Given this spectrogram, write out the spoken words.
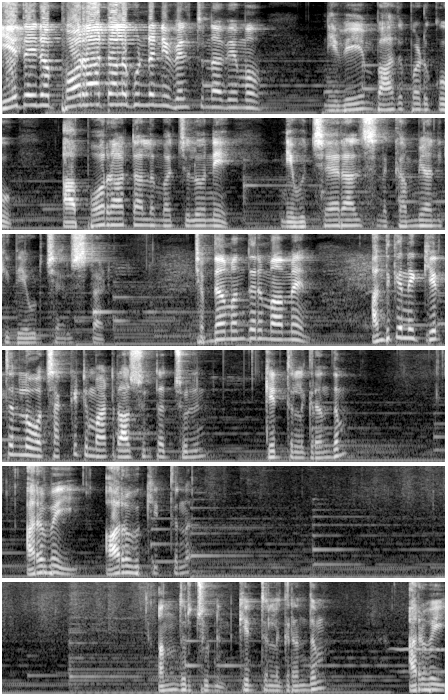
ఏదైనా పోరాటాల గుండా నీవు వెళ్తున్నావేమో నీవేం బాధపడుకు. ఆ పోరాటాల మధ్యలోనే నీవు చేరాల్సిన గమ్యానికి దేవుడు చేరుస్తాడు. చెప్దామందరం ఆమె అందుకనే కీర్తనలో ఒక చక్కటి మాట రాసుంటుంది చూడండి. కీర్తనల గ్రంథం అరవై ఆరవ కీర్తన. అందరూ చూడండి కీర్తనల గ్రంథం అరవై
